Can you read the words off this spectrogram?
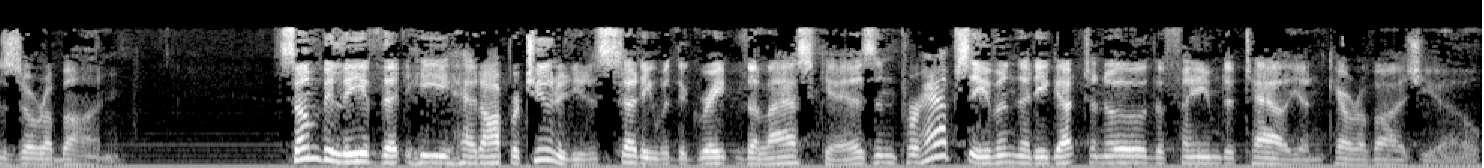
Zurbarán. Some believe that he had opportunity to study with the great Velasquez, and perhaps even that he got to know the famed Italian Caravaggio.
